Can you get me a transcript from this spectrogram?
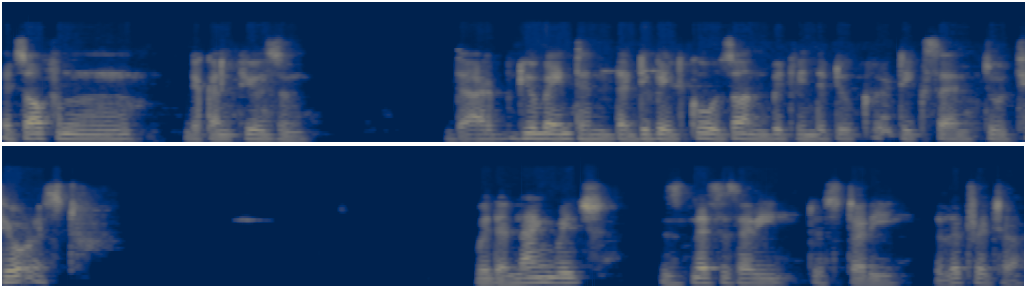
It's often the confusion. The argument and the debate goes on between the two critics and two theorists. Whether language is necessary to study the literature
